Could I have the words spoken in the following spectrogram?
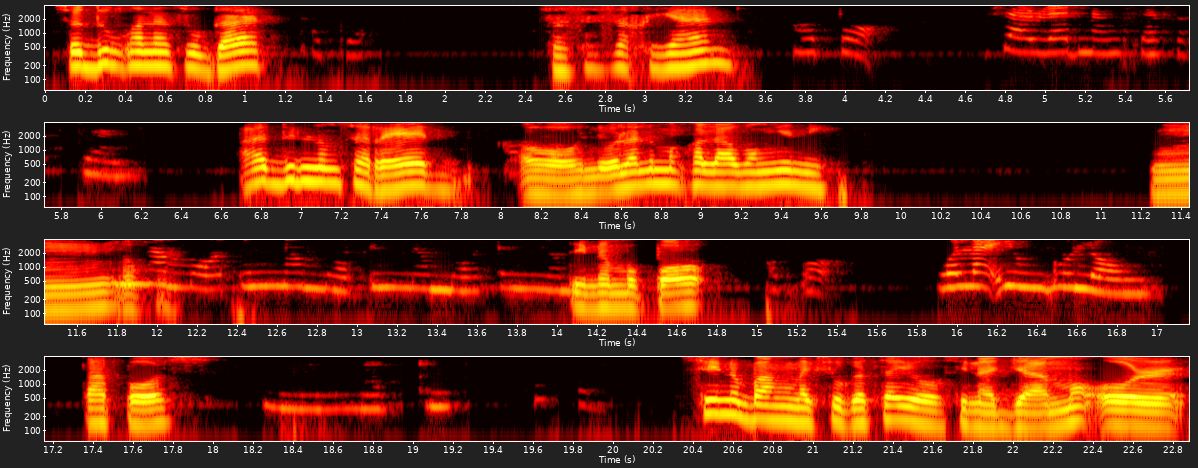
So doon ka na sugat? Sa sasakyan? Opo. Sa red ng sasakyan. Ah, doon lang sa red. Oo, hindi wala namang kalawang yun eh. Hmm, okay. Tingnan mo, tingnan mo, tingnan mo, tingnan mo. Tingnan mo po. Opo. Wala yung gulong. Tapos, Sino bang nagsugat sa'yo? Sinadya mo or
